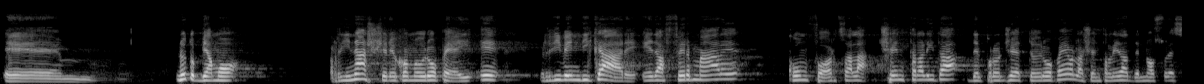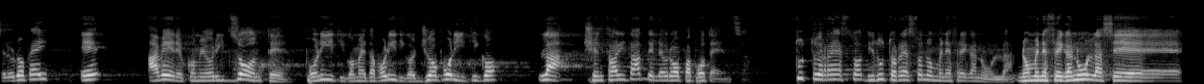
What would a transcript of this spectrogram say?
Eh, noi dobbiamo rinascere come europei e rivendicare ed affermare con forza la centralità del progetto europeo, la centralità del nostro essere europei e avere come orizzonte politico, metapolitico, geopolitico la centralità dell'Europa potenza. Tutto il resto, di tutto il resto non me ne frega nulla. Non me ne frega nulla se,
